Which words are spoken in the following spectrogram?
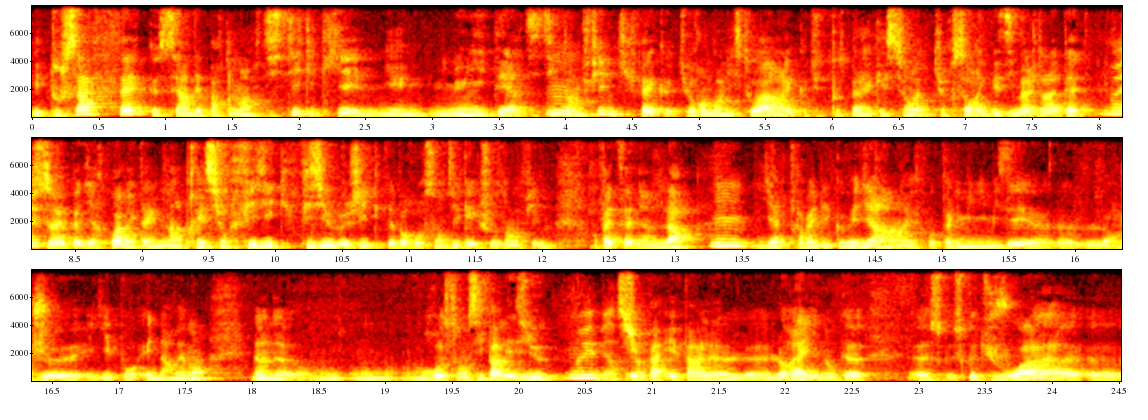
Et tout ça fait que c'est un département artistique et qu'il y, a une, unité artistique dans le mm. film qui fait que tu rentres dans l'histoire et que tu te poses pas la question et que tu ressors avec des images dans la tête. Tu ne saurais pas dire quoi, mais tu as une impression physique, physiologique d'avoir ressenti quelque chose dans le film. En fait, ça vient de là. Mm. Il y a le travail des comédiens, hein, il ne faut pas le minimiser, euh, leur jeu y est pour énormément, mais on, ressent aussi par les yeux. Oui, bien sûr. Et par, l'oreille. Donc, euh, euh, ce, que, ce, que, tu vois euh,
